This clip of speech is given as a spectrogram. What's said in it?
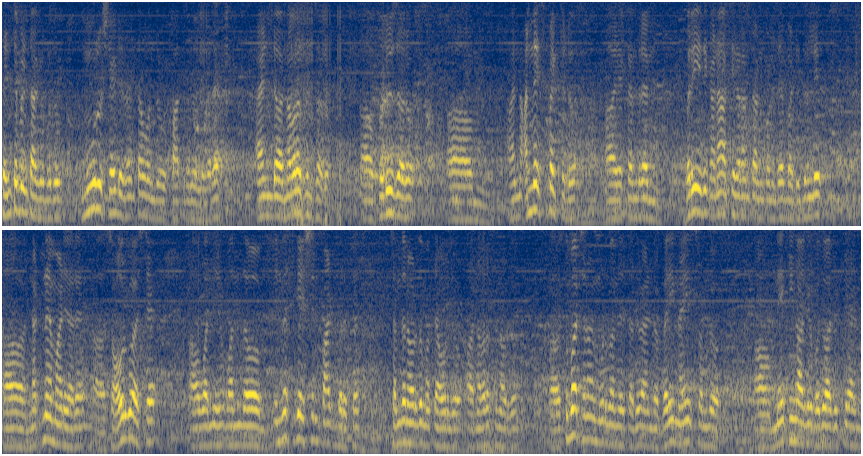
ಸೆಂಟಿಮೆಂಟ್ ಆಗಿರ್ಬೋದು, ಮೂರು ಶೇಡ್ ಇರೋಂಥ ಒಂದು ಪಾತ್ರದಲ್ಲಿದ್ದಾರೆ. And Navarasan sir producer un unexpected ಯಾಕಂದರೆ ಬರೀ ಇದಕ್ಕೆ ಹಣ ಹಾಕಿದ್ದಾರೆ ಅಂತ ಅಂದ್ಕೊಂಡಿದ್ದೆ ಬಟ್ ಇದರಲ್ಲಿ ನಟನೆ ಮಾಡಿದ್ದಾರೆ. ಸೊ ಅವ್ರಿಗೂ ಅಷ್ಟೇ. ಒಂದು ಒಂದು ಇನ್ವೆಸ್ಟಿಗೇಷನ್ ಪಾರ್ಟ್ ಬರುತ್ತೆ. ಚಂದನ್ ಅವ್ರದ್ದು ಮತ್ತು ಅವ್ರದ್ದು ನವರಸನ್ ಅವ್ರದ್ದು ತುಂಬ ಚೆನ್ನಾಗಿ ಮೂಡ್ ಬಂದೈತೆ ಅದು ಆ್ಯಂಡ್ ವೆರಿ ನೈಸ್ ಒಂದು ಮೇಕಿಂಗ್ ಆಗಿರ್ಬೋದು ಅದಕ್ಕೆ ಆ್ಯಂಡ್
